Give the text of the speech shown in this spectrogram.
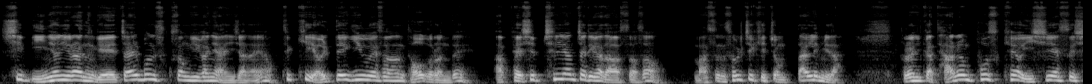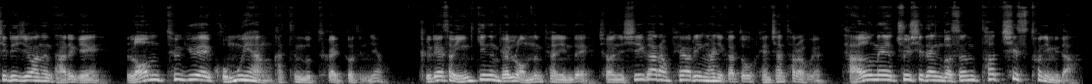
12년이라는 게 짧은 숙성 기간이 아니잖아요. 특히 열대 기후에서는 더 그런데 앞에 17년짜리가 나왔어서 맛은 솔직히 좀 딸립니다. 그러니까 다른 포스케어 ECS 시리즈와는 다르게 럼 특유의 고무향 같은 노트가 있거든요. 그래서 인기는 별로 없는 편인데 전 시가랑 페어링 하니까 또 괜찮더라고요. 다음에 출시된 것은 터치스톤입니다.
